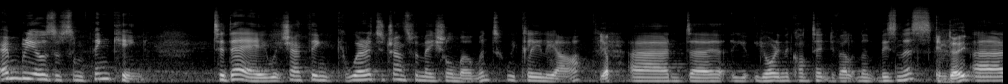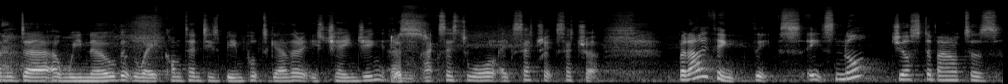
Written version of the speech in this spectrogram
embryos of some thinking today, which I think we're at a transformational moment. We clearly are. Yep. And uh, you're in the content development business. Indeed. And, uh, and we know that the way content is being put together is changing, Yes. and access to all, etc., etc. But I think it's, it's not just about us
